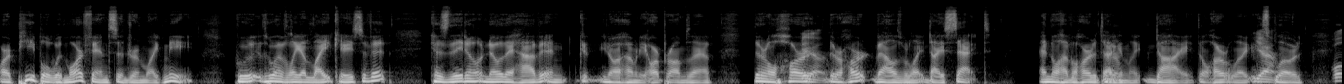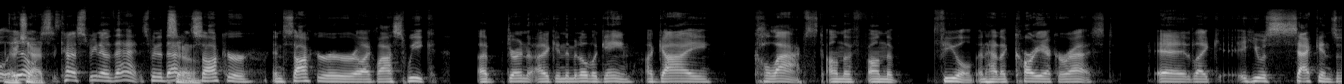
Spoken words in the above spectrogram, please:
are people with Marfan syndrome like me, who who have like a light case of it because they don't know they have it, and you know how many heart problems I have. Their heart, Yeah. their heart valves will like dissect, and they'll have a heart attack Yeah. and like die. Their heart will like Yeah. explode. Well, you know, kind of speaking of that, speaking of that in soccer, in soccer, like last week, uh, during like in the middle of a game, a guy collapsed on the on the field and had a cardiac arrest. And like he was seconds, he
